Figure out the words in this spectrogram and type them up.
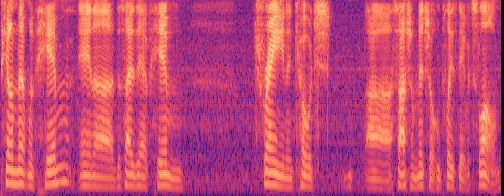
Pyun met with him and uh, decided to have him train and coach uh, Sasha Mitchell, who plays David Sloan.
